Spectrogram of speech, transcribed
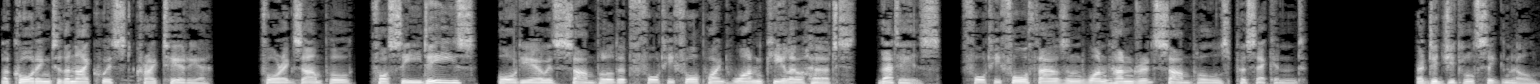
according to the Nyquist criteria. For example, for CDs, audio is sampled at 44.1 kHz, that is, 44,100 samples per second. A digital signal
